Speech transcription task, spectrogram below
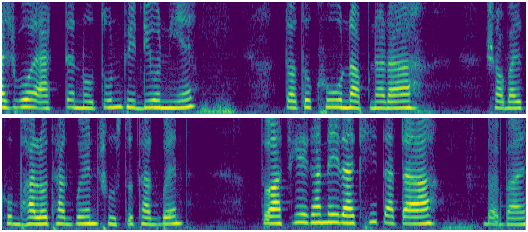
আসব একটা নতুন ভিডিও নিয়ে। ততক্ষণ আপনারা সবাই খুব ভালো থাকবেন, সুস্থ থাকবেন। তো আজকে এখানেই রাখি টাটা বাই বাই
